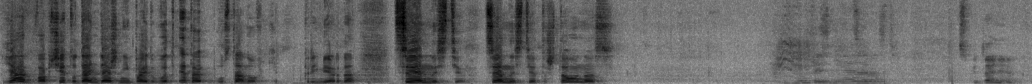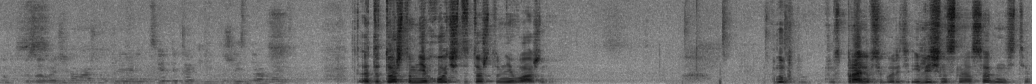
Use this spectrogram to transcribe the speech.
Я вообще туда даже не пойду. Вот это установки, пример, да? Ценности. Ценности это что у нас? Воспитание, образование. Приоритеты какие-то жизненные. Это то, что мне хочется, то, что мне важно. Ну, правильно все говорите. И личностные особенности,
